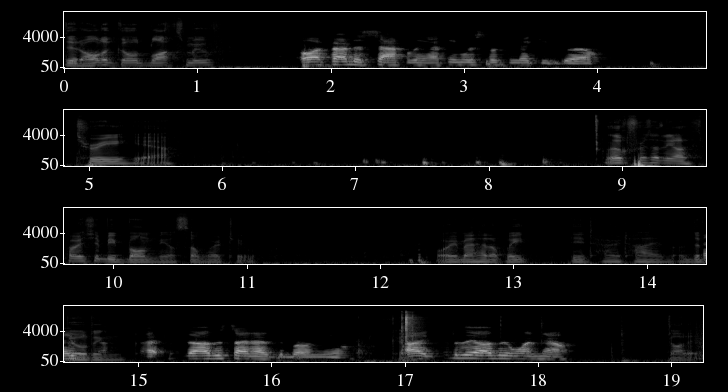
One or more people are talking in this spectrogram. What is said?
Did all the gold blocks move? Oh, I found a sapling. I think we're supposed to make it grow. Tree, yeah. Look for something else. Probably should be bone meal somewhere too. Or you might have to wait the entire time of the building. The other side has the bone meal. Okay. Alright, go to the other one now. Got it.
